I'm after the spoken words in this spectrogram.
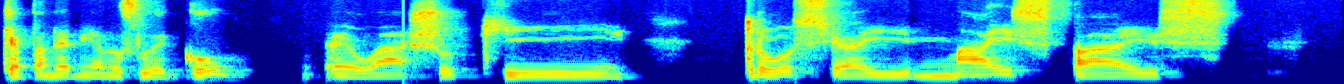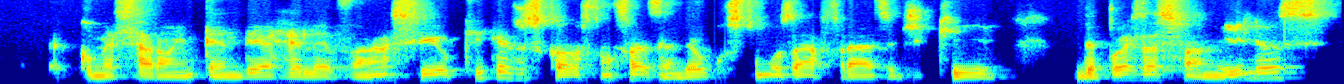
que a pandemia nos legou, eu acho que trouxe aí mais pais começaram a entender a relevância e o que, que as escolas estão fazendo. Eu costumo usar a frase de que depois das famílias,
